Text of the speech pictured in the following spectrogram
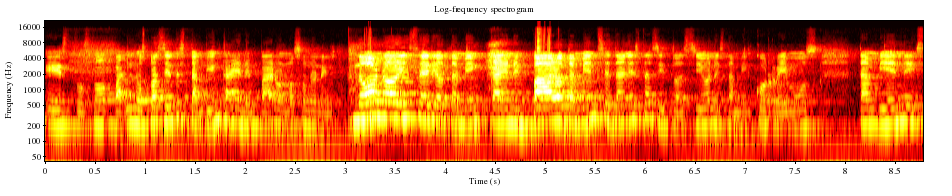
estos, ¿no? Los pacientes también caen en paro, no solo en el... No, no, en serio, también caen en paro, también se dan estas situaciones, también corremos, también es-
